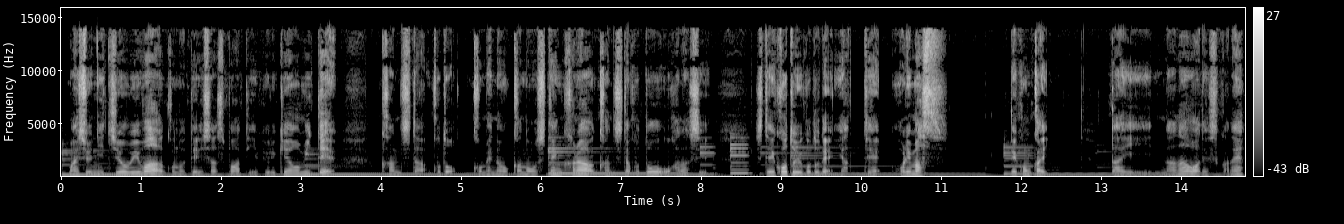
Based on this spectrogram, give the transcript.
毎週日曜日はこのデリシャスパーティープリキュアを見て感じたこと米農家の視点から感じたことをお話ししていこうということでやっております。で、今回、第7話ですかね、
